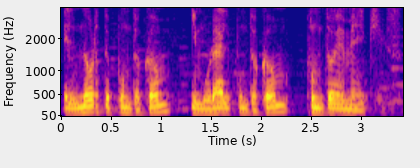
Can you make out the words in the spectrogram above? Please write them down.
elnorte.com y mural.com.mx.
